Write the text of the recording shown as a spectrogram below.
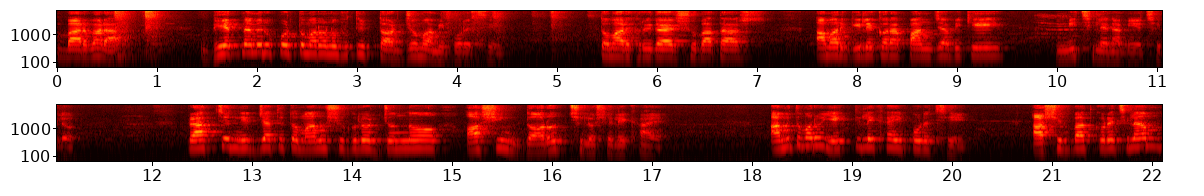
বারবারা, ভিয়েতনামের উপর তোমার অনুভূতির তর্জমা আমি পড়েছি। তোমার হৃদয়ের সুবাতাস, আমার গিলে করা পাঞ্জাবিকে মিছিলে নামিয়েছিল। প্রাচ্যের নির্যাতিত মানুষগুলোর জন্য অসীম দরদ ছিল সে লেখায়। আমি তোমার ওই একটি লেখাই পড়েছি। আশীর্বাদ করেছিলাম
